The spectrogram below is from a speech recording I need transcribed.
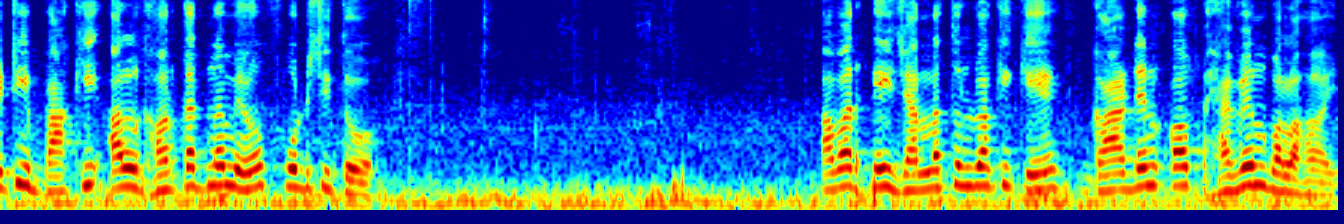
এটি বাকি আল ঘরকাত নামেও পরিচিত। আবার এই জান্নাতুল বাকিকে গার্ডেন অফ হ্যাভেন বলা হয়।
